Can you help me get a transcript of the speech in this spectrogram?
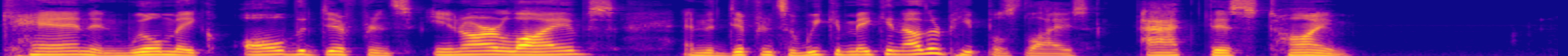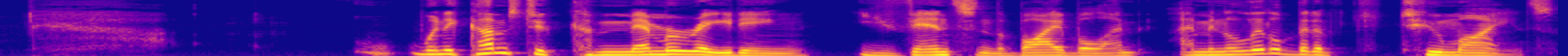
can and will make all the difference in our lives and the difference that we can make in other people's lives at this time. When it comes to commemorating events in the Bible, I'm I'm in a little bit of two minds.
